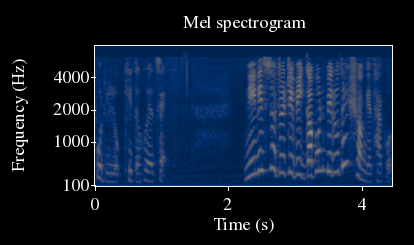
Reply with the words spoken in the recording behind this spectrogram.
পরিলক্ষিত হয়েছে। নির্দিষ্ট একটি বিজ্ঞাপন বিরতির সঙ্গে থাকুন।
